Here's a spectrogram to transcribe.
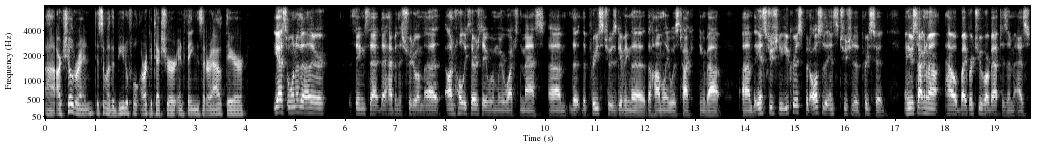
uh, our children to some of the beautiful architecture and things that are out there. Yeah, so one of the other things that, that happened this Triduum, uh, on Holy Thursday when we were watching the Mass, um, the, the priest who was giving the, the homily was talking about um, the institution of Eucharist, but also the institution of the priesthood. And he was talking about how, by virtue of our baptism as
